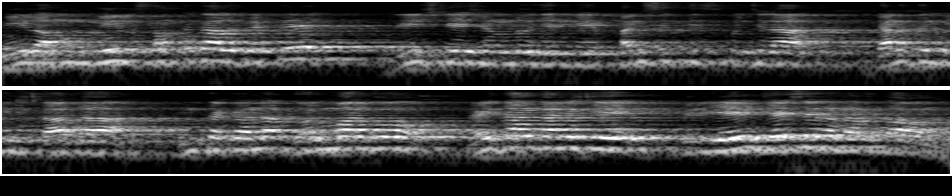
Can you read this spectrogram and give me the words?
మీరు అమ్ము మీరు సంతకాలు పెడితే రిజిస్ట్రేషన్లో జరిగే పరిస్థితి తీసుకొచ్చిన ఘనత మీది కాదా? ఇంతకన్నా దుర్మార్గం రైతాంగానికి మీరు ఏం చేశారని అడుగుతా ఉన్నాం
